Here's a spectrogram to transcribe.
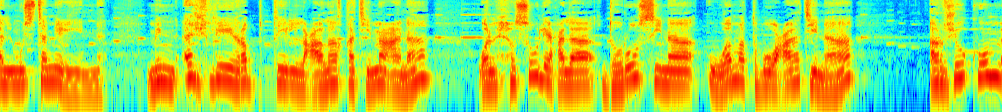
المستمعين من أجل ربط العلاقة معنا والحصول على دروسنا ومطبوعاتنا أرجوكم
